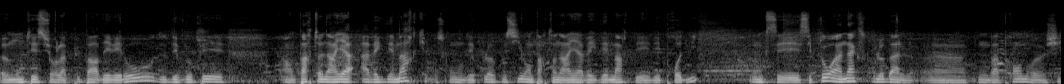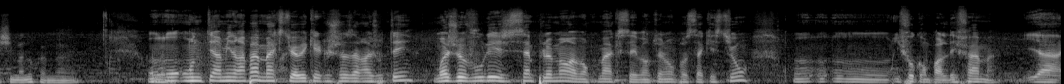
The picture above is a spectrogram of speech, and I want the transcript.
montés sur la plupart des vélos, de développer en partenariat avec des marques, parce qu'on développe aussi en partenariat avec des marques des, des produits. Donc c'est plutôt un axe global qu'on va prendre chez Shimano comme, on, ne terminera pas. Max, tu avais quelque chose à rajouter? Moi, je voulais simplement, avant que Max éventuellement pose sa question, il faut qu'on parle des femmes. Il y a,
